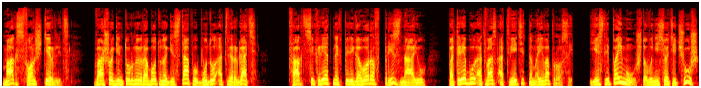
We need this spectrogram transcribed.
Макс фон Штирлиц. Вашу агентурную работу на гестапо буду отвергать. Факт секретных переговоров признаю. Потребую от вас ответить на мои вопросы. Если пойму, что вы несете чушь,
